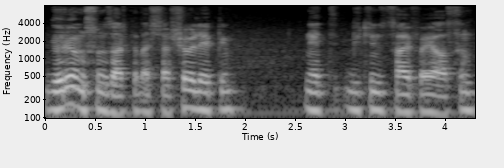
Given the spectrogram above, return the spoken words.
Görüyor musunuz arkadaşlar? Şöyle yapayım net bütün sayfayı alsın.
